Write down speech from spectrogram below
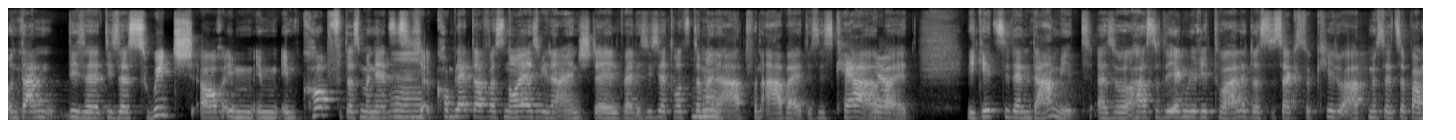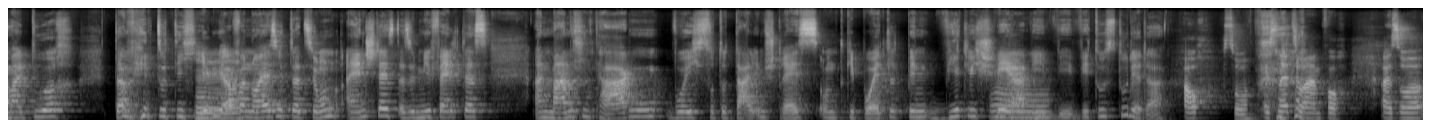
und dann dieser, dieser Switch auch im, im, im Kopf, dass man jetzt mhm. sich komplett auf was Neues wieder einstellt, weil es ist ja trotzdem mhm. eine Art von Arbeit, es ist Care-Arbeit. Ja. Wie geht's dir denn damit? Also hast du da irgendwie Rituale, dass du sagst, okay, du atmest jetzt ein paar Mal durch, damit du dich mhm. irgendwie auf eine neue Situation einstellst? Also mir fällt das an manchen Tagen, wo ich so total im Stress und gebeutelt bin, wirklich schwer. Mhm. Wie, wie, wie tust du dir da? Auch so. Ist nicht so einfach. Also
